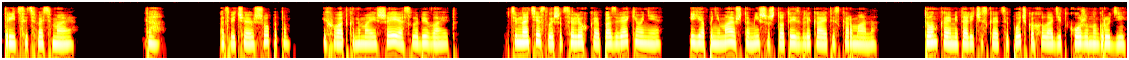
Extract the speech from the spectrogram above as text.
тридцать восьмая. «Да», — отвечаю шепотом, и хватка на моей шее ослабевает. В темноте слышится легкое позвякивание, и я понимаю, что Миша что-то извлекает из кармана. Тонкая металлическая цепочка холодит кожу на груди,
